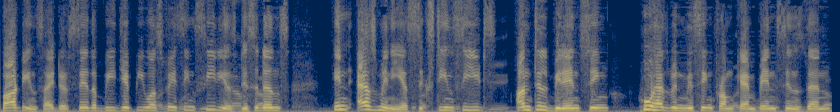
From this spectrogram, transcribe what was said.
Party insiders say the BJP was facing serious dissidents in as many as 16 seats until Biren Singh, who has been missing from campaign since then,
